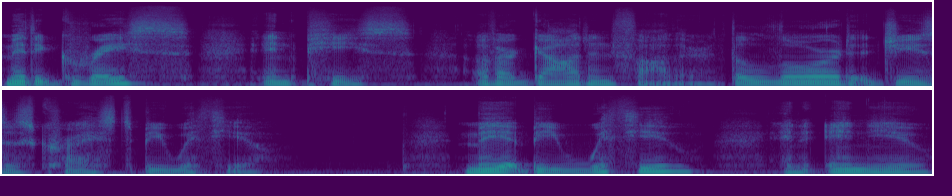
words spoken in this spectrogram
May the grace and peace of our God and Father, the Lord Jesus Christ, be with you. May it be with you and in you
